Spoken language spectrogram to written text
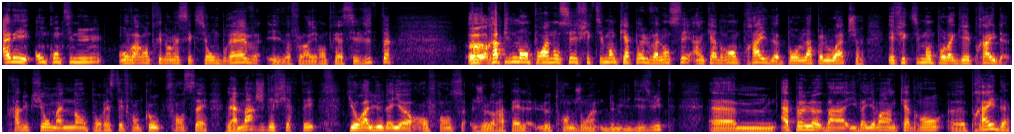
allez, on continue. On va rentrer dans la section brève et il va falloir y rentrer assez vite. Euh, rapidement, pour annoncer effectivement qu'Apple va lancer un cadran Pride pour l'Apple Watch. Effectivement, pour la Gay Pride, traduction maintenant pour rester franco-français, la marche des fiertés, qui aura lieu d'ailleurs en France, je le rappelle, le 30 juin 2018. Euh, Apple va, il va y avoir un cadran euh, Pride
